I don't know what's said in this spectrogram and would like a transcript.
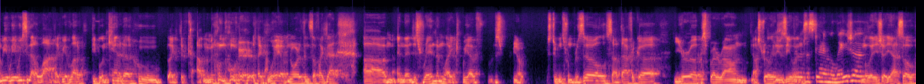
We, we, we see that a lot. Like we have a lot of people in Canada who like they're out in the middle of nowhere, like way up north and stuff like that. Um, and then just random, like we have just, you know, students from Brazil, South Africa, Europe, spread around Australia, New Zealand. There was a student in Malaysia. Malaysia, yeah. So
